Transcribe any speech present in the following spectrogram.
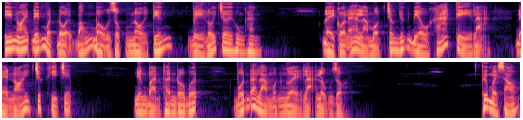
Ý nói đến một đội bóng bầu dục nổi tiếng vì lối chơi hung hăng. Đây có lẽ là một trong những điều khá kỳ lạ để nói trước khi chết. Nhưng bản thân Robert vốn đã là một người lạ lùng rồi. Thứ 16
